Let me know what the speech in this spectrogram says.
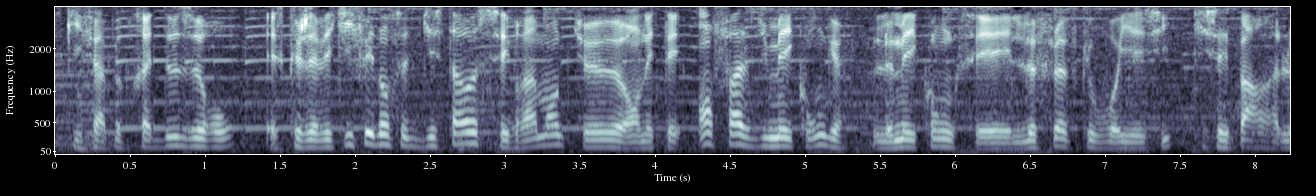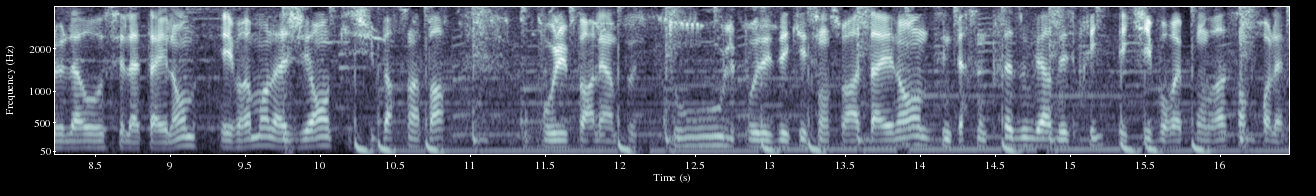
ce qui fait à peu près 2 euros. Et ce que j'avais kiffé dans cette guest house, c'est vraiment qu'on était en face du Mekong. Le Mekong, c'est le fleuve que vous voyez ici, qui sépare le Laos et la Thaïlande. Et vraiment la gérante qui est super sympa. Vous pouvez lui parler un peu de tout, lui poser des questions sur la Thaïlande. C'est une personne très ouverte d'esprit et qui vous répondra sans problème.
